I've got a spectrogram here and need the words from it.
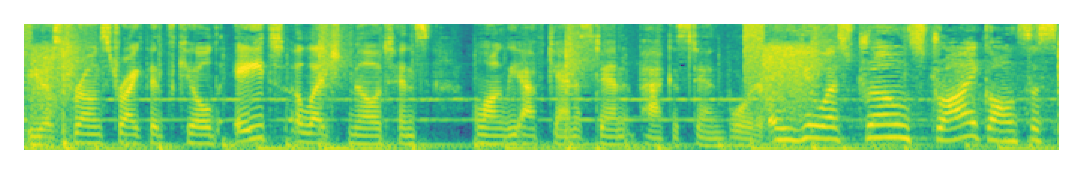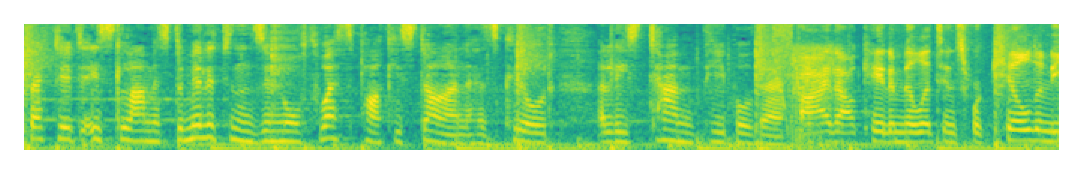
The U.S. drone strike that's killed eight alleged militants along the Afghanistan-Pakistan border. A U.S. drone strike on suspected Islamist militants in northwest Pakistan has killed at least 10 people there. Five al-Qaeda militants were killed in a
